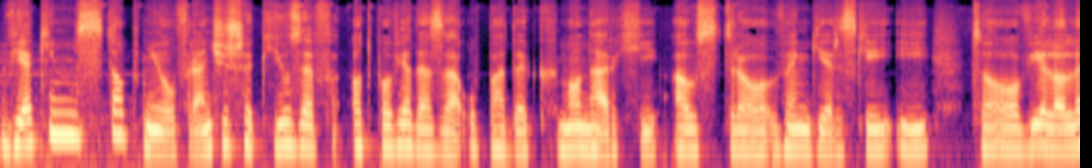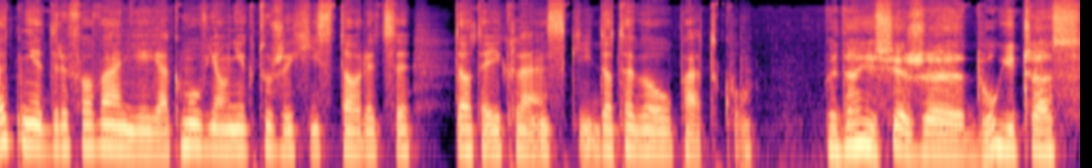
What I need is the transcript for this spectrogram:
W jakim stopniu Franciszek Józef odpowiada za upadek monarchii austro-węgierskiej i to wieloletnie dryfowanie, jak mówią niektórzy historycy, do tej klęski, do tego upadku? Wydaje się, że długi czas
